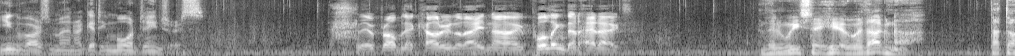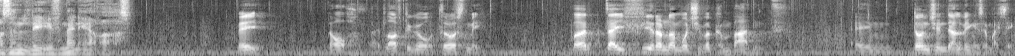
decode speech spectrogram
Ingvar's men are getting more dangerous. They're probably a Karuna right now, pulling their head out. Then we stay here with Agnar. That doesn't leave many of us. Me? Oh, I'd love to go, trust me. But I fear I'm not much of a combatant. And dungeon delving isn't my thing.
